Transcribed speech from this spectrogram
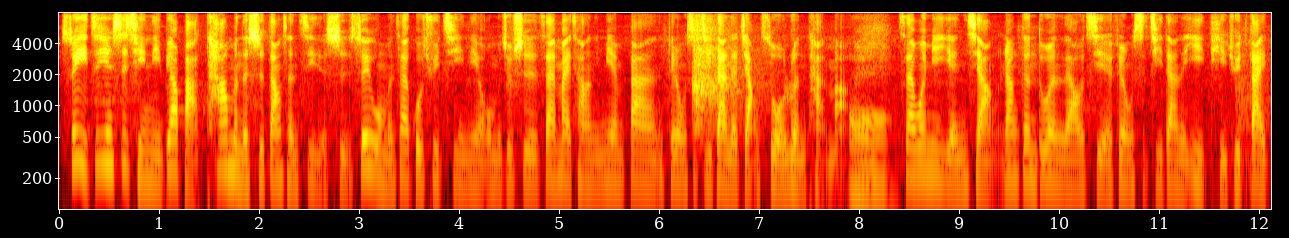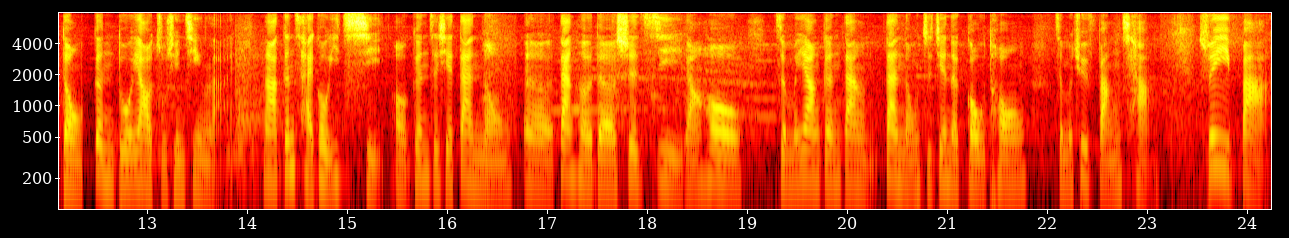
所以这件事情你不要把他们的事当成自己的事。所以我们在过去几年，我们就是在卖场里面办非龙斯鸡蛋的讲座论坛嘛，哦，在外面演讲，让更多人了解非龙斯鸡蛋的议题，去带动更多要族群进来。那跟采购一起哦，跟这些蛋农呃蛋盒的设计，然后。怎么样跟蛋蛋农之间的沟通？怎么去访厂？所以把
